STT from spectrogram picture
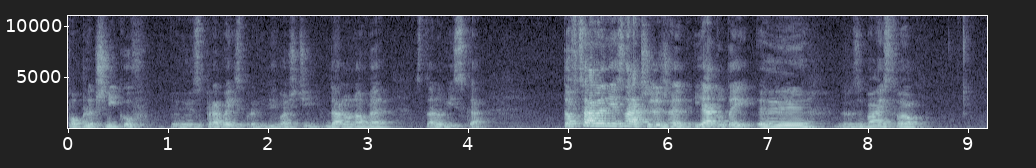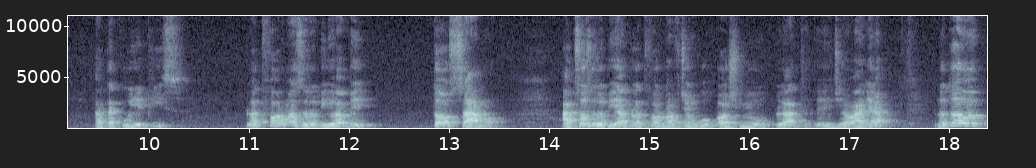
popleczników y, z Prawa i Sprawiedliwości dano nowe stanowiska. To wcale nie znaczy, że ja tutaj, yy, drodzy Państwo, atakuję PiS. Platforma zrobiłaby to samo. A co zrobiła Platforma w ciągu 8 lat y, działania? No to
